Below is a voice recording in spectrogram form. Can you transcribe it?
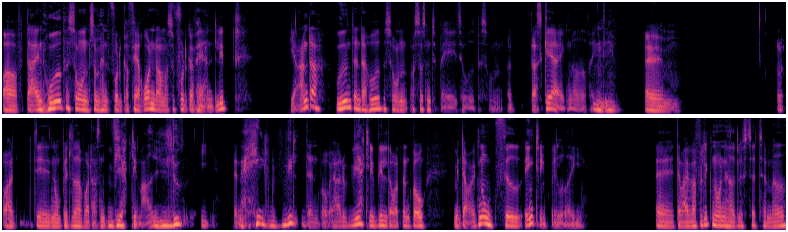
og der er en hovedperson, som han fotograferer rundt om, og så fotograferer han lidt de andre, uden den der hovedperson, og så sådan tilbage til hovedpersonen. Og der sker ikke noget rigtigt. Mm. Øhm, og det er nogle billeder, hvor der er sådan virkelig meget lyd i. Den er helt vild, den bog. Jeg har det virkelig vildt over den bog. Men der var ikke nogen fede enkeltbilleder i. Øh, der var i hvert fald ikke nogen, jeg havde lyst til at tage med.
